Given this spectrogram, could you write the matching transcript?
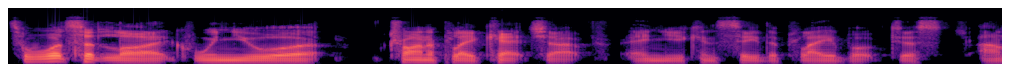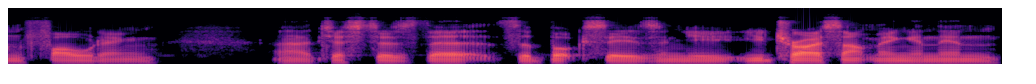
So, what's it like when you're trying to play catch up and you can see the playbook just unfolding uh, just as the the book says, and you you try something, and then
